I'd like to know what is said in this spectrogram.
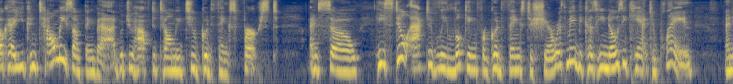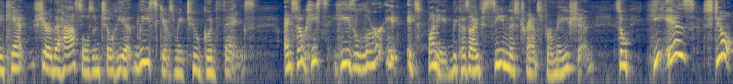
okay, you can tell me something bad, but you have to tell me two good things first. And so he's still actively looking for good things to share with me because he knows he can't complain and he can't share the hassles until he at least gives me two good things. And so he's he's learned it, it's funny because I've seen this transformation. So he is still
